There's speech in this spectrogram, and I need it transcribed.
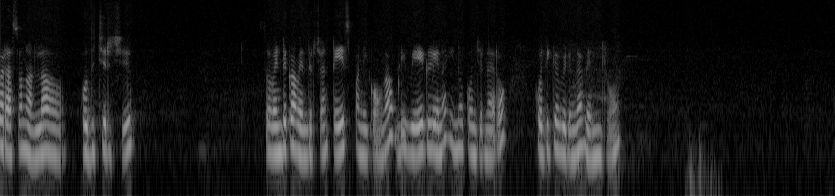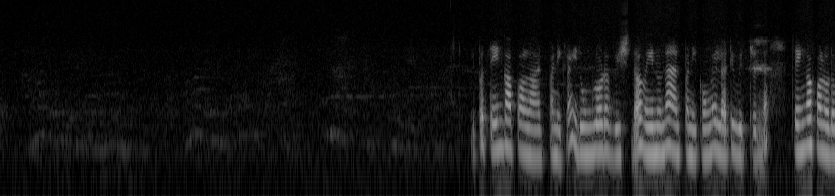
இப்போ ரசம் நல்லா கொதிச்சிருச்சு. ஸோ வெண்டைக்காய் வெந்துருச்சான்னு டேஸ்ட் பண்ணிக்கோங்க. அப்படி வேகலைன்னா இன்னும் கொஞ்சம் நேரம் கொதிக்க விடுங்க வெந்துடும் இப்போ தேங்காய் பால் ஆட் பண்ணிக்கலாம். இது உங்களோட விஷ் தான். வேணும்னா ஆட் பண்ணிக்கோங்க இல்லாட்டி விட்டுருங்க. தேங்காய் பாலோட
